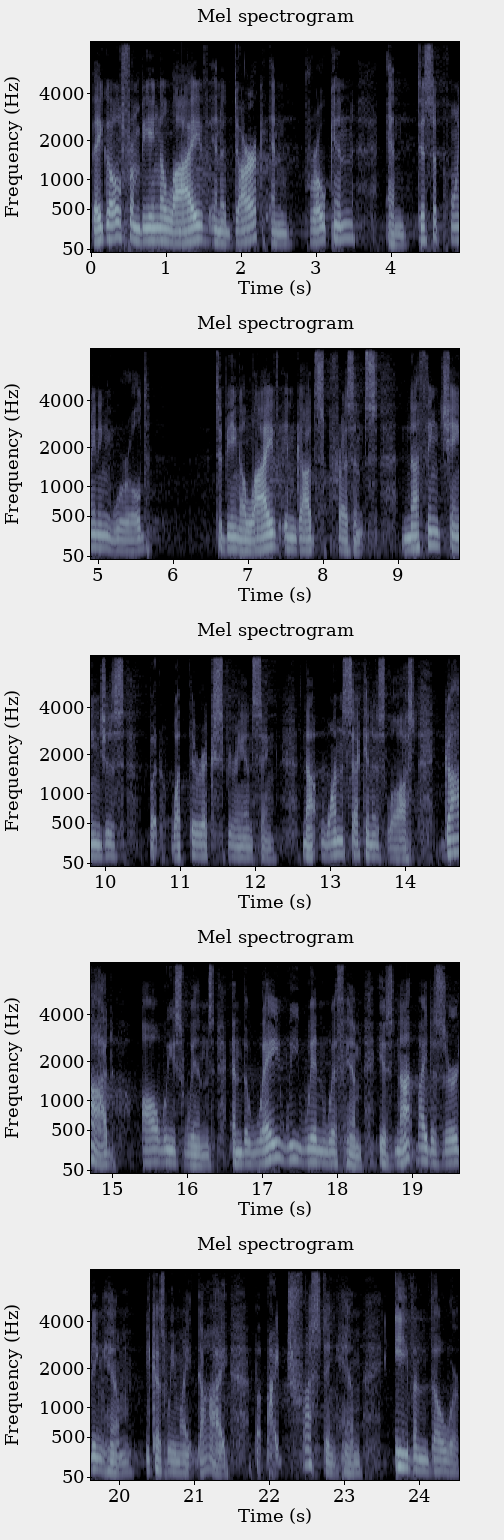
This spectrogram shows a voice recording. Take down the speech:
They go from being alive in a dark and broken and disappointing world to being alive in God's presence Nothing changes but what they're experiencing. Not one second is lost. God always wins. And the way we win with Him is not by deserting Him because we might die, but by trusting Him even though we're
